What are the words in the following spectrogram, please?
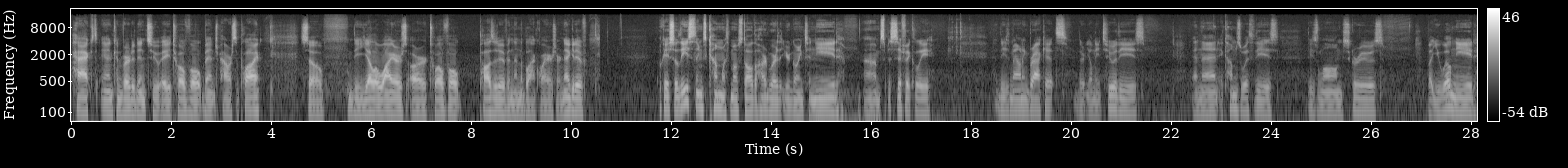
hacked and converted into a 12 volt bench power supply. So the yellow wires are 12 volt positive and then the black wires are negative. Okay, so these things come with most all the hardware that you're going to need um, specifically these mounting brackets. There, you'll need two of these, and then it comes with these these long screws. But you will need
